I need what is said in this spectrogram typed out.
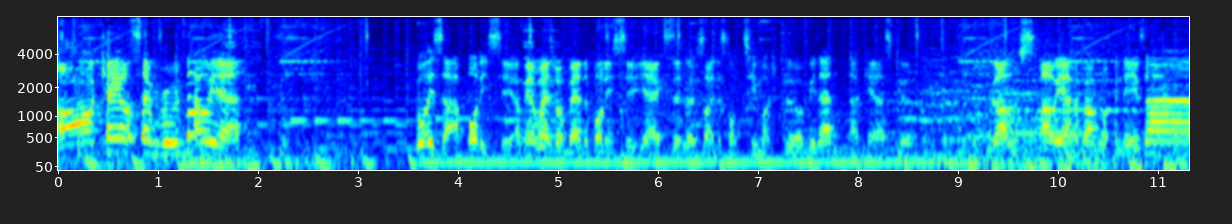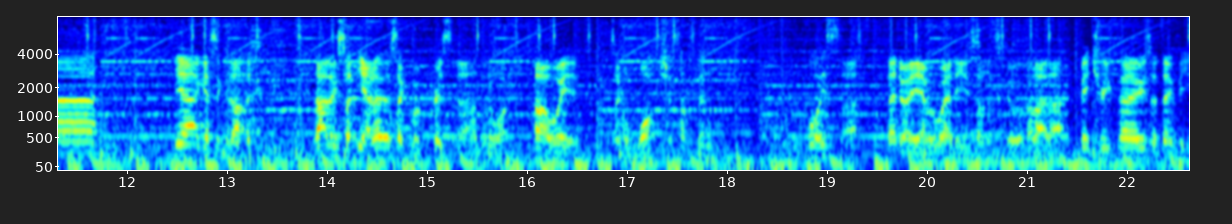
Oh, Chaos Emeralds, hell yeah. What is that, a bodysuit? I mean, I might as well wear the bodysuit, yeah, because it looks like there's not too much blue on me then. Okay, that's cool. Gloves? Oh yeah, maybe I'm looking these. Ah, yeah, I guess it could. That looks like, yeah, that looks like I'm a prisoner. I don't know what. Oh wait, it's like a watch or something. What is that? But anyway, yeah, we wear these. That looks cool. I like that. Victory pose. I don't think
